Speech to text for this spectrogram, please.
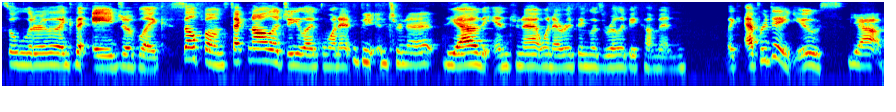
So literally like the age of like cell phones, technology, like when it the internet, yeah, the internet when everything was really becoming like everyday use. yeah,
